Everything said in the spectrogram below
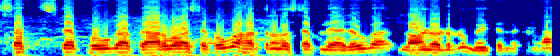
ਸਖਤ ਸਟੈਪ ਹੋਊਗਾ, ਪਿਆਰ ਵਾਲਾ ਸਟੈਪ ਹੋਊਗਾ, ਹਰ ਤਰ੍ਹਾਂ ਦਾ ਸਟੈਪ ਲਿਆ ਜਾਊਗਾ ਲਾਅ ਐਂਡ ਆਰਡਰ ਨੂੰ ਮੇਨਟੇਨ ਰੱਖਣਾ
